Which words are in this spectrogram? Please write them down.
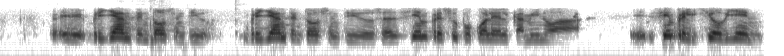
eh, brillante en todo sentido, brillante en todo sentido. O sea, siempre supo cuál era el camino a, eh, siempre eligió bien.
